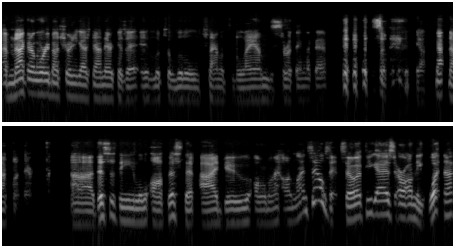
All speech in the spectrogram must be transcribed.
I'm not going to worry about showing you guys down there because it, it, looks a little Silence of the Lambs sort of thing like that. so, yeah, not not fun there. Uh, this is the little office that I do all my online sales in. So if you guys are on the Whatnot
